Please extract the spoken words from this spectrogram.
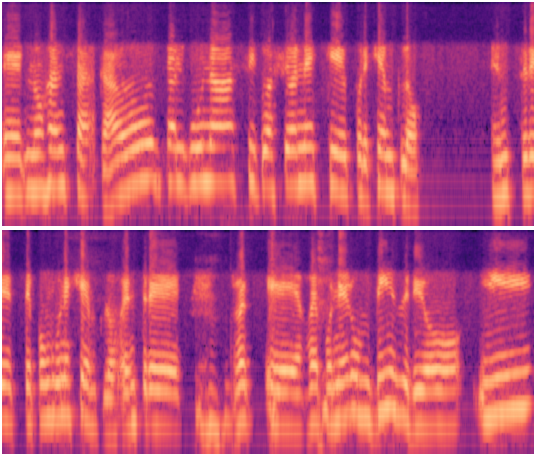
eh, nos han sacado de algunas situaciones que, por ejemplo, entre, te pongo un ejemplo, entre re- eh, reponer un vidrio y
